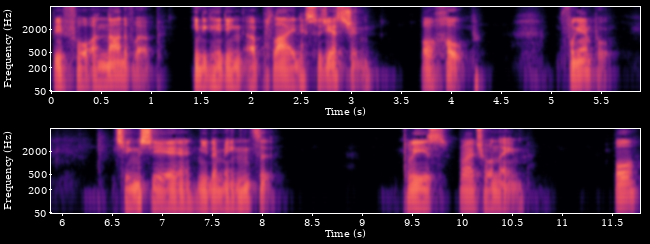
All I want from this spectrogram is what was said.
before another verb, indicating applied suggestion or hope. For example, 请写你的名字 Please write your name. Or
